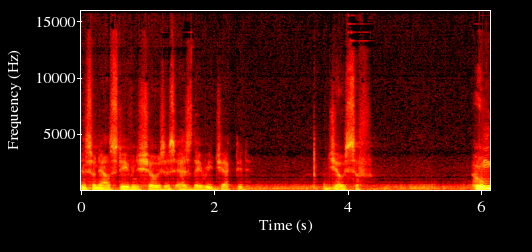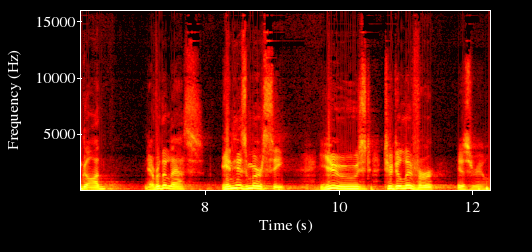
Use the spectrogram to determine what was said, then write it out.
And so now Stephen shows us as they rejected Joseph, whom God, nevertheless, in his mercy, used to deliver Israel.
